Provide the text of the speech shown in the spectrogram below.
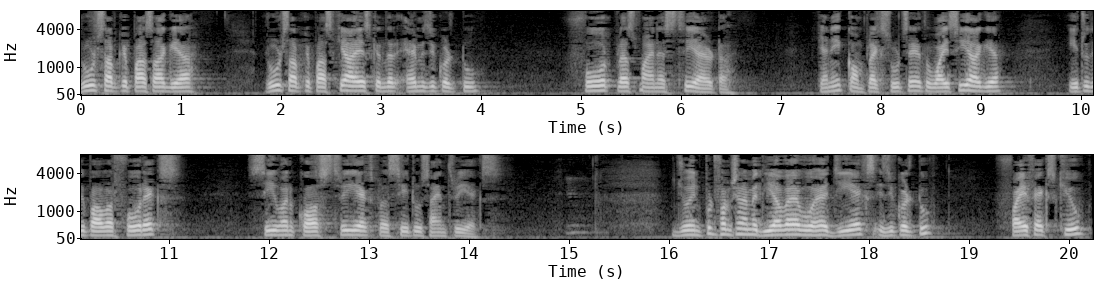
روٹس آپ کے پاس آ گیا روٹس آپ کے پاس کیا ہے اس کے اندر M is equal to four plus minus three iota یعنی کمپلیکس روٹس ہیں تو وائی سی آ گیا E to the power four X C one cos three X plus C two sine three X جو ان پٹ فنکشن ہمیں دیا ہوا ہے وہ ہے g x is equal to five x cube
